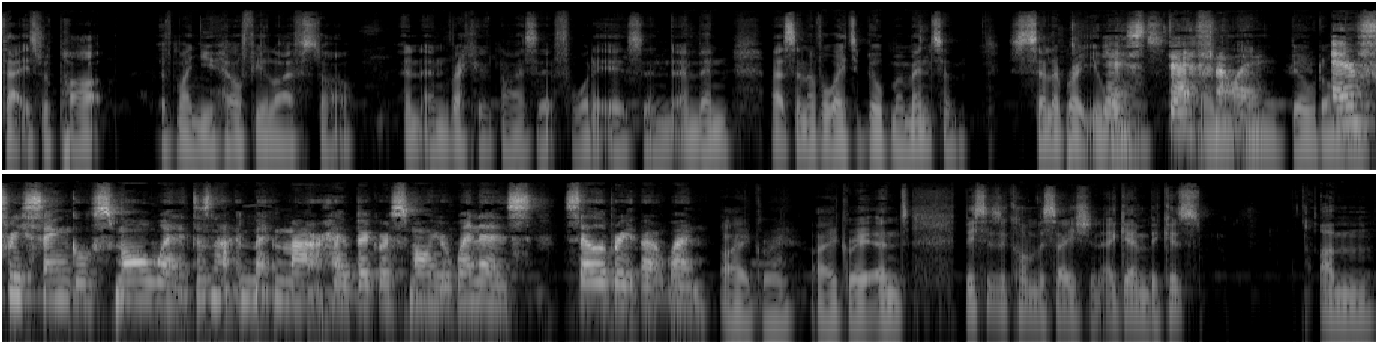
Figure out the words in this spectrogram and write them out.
that is a part of my new healthier lifestyle and, and recognize it for what it is. And and then that's another way to build momentum. Celebrate your yes, wins. definitely. And, and build on every them. single small win. It doesn't matter how big or small your win is. Celebrate that win. I agree. I agree. And this is a conversation again because I'm.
